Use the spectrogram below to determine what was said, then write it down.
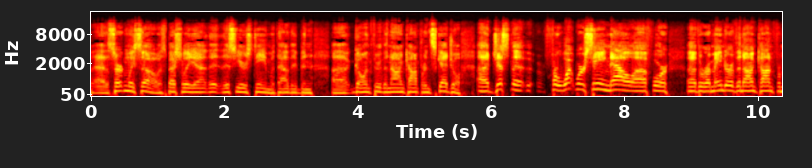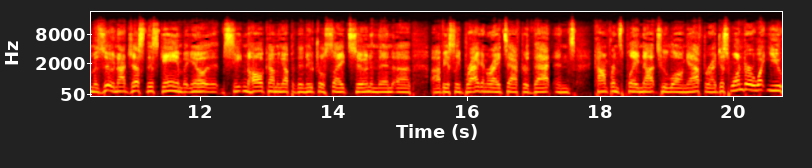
uh, certainly so, especially uh, th- this year's team with how they've been uh, going through the non-conference schedule. Uh, just the, for what we're seeing now uh, for uh, the remainder of the non-con for Mizzou, not just this game, but you know Seton Hall coming up at the neutral site soon, and then obviously bragging rights after that, and conference play not too long after. I just wonder what you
